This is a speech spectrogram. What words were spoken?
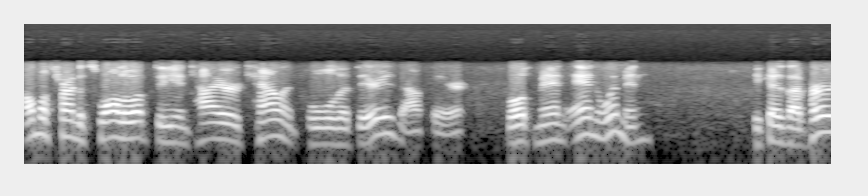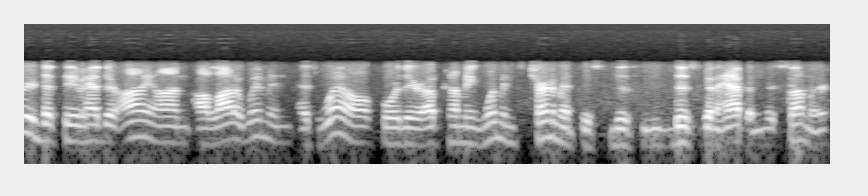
almost trying to swallow up the entire talent pool that there is out there, both men and women, because I've heard that they've had their eye on a lot of women as well for their upcoming women's tournament. This this this is going to happen this summer.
